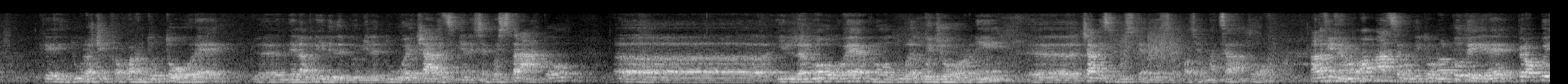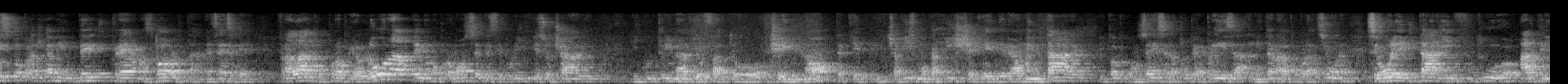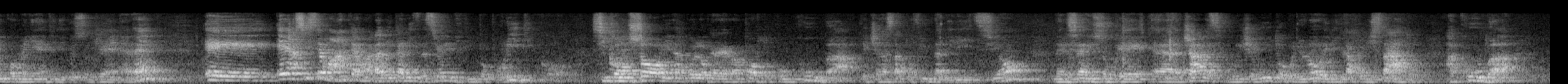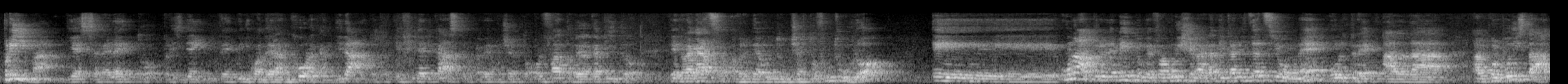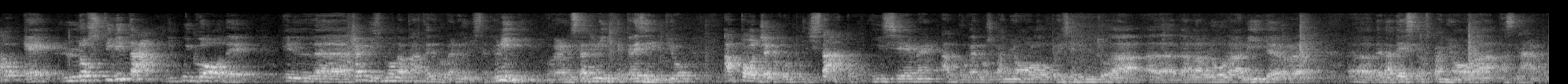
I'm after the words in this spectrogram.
che dura circa 48 ore, eh, nell'aprile del 2002 Chavez viene sequestrato, eh, il nuovo governo dura due giorni, eh, Chavez rischia di essere quasi ammazzato, alla fine non lo ammazzano, ritorna al potere, però questo praticamente crea una svolta, nel senso che fra l'altro proprio allora vengono promosse queste politiche sociali di cui prima vi ho fatto cenno, perché il chavismo capisce che deve aumentare il proprio consenso e la propria presa all'interno della popolazione se vuole evitare in futuro altri inconvenienti di questo genere, e, e assistiamo anche a una radicalizzazione di tipo politico. Si consolida quello che era il rapporto con Cuba, che c'era stato fin dall'inizio, nel senso che eh, Chavez fu ricevuto con gli onori di capo di Stato a Cuba prima di essere eletto presidente, quindi quando era ancora candidato, perché Fidel Castro, che aveva un certo olfatto, aveva capito che il ragazzo avrebbe avuto un certo futuro, e un altro elemento che favorisce la radicalizzazione, oltre alla, al colpo di Stato, è l'ostilità di cui gode il chavismo da parte del governo degli Stati Uniti. Il governo degli Stati Uniti che per esempio appoggia il colpo di Stato insieme al governo spagnolo presieduto da, uh, dall'allora leader eh, della destra spagnola Aznar.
